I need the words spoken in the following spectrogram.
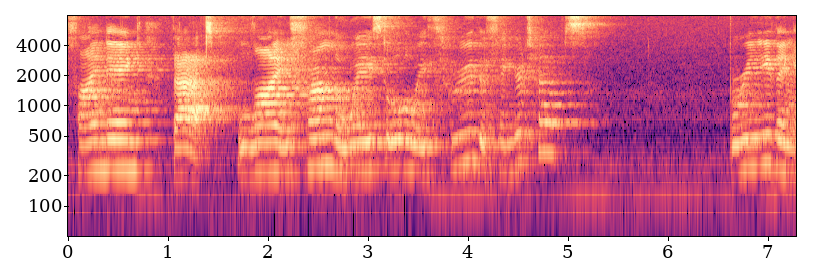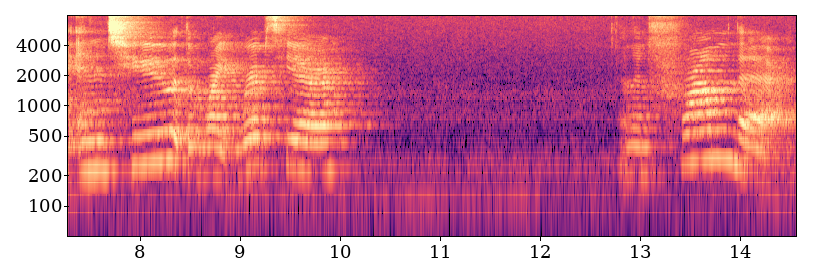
Finding that line from the waist all the way through the fingertips. Breathing into the right ribs here. And then from there,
